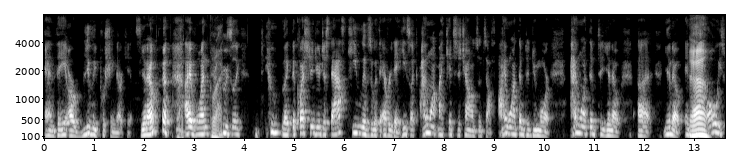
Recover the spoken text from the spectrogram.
and they are really pushing their kids. You know, I have one Correct. who's like, who like the question you just asked, he lives with every day. He's like, I want my kids to challenge themselves. I want them to do more. I want them to, you know, uh, you know, and Yeah. always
